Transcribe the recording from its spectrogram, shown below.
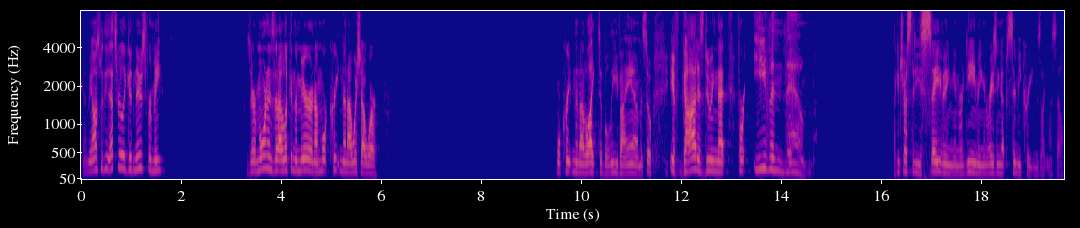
Can I be honest with you? That's really good news for me. Because there are mornings that I look in the mirror and I'm more Cretan than I wish I were. More Cretan than I like to believe I am. And so if God is doing that for even them, I can trust that He's saving and redeeming and raising up semi Cretans like myself.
